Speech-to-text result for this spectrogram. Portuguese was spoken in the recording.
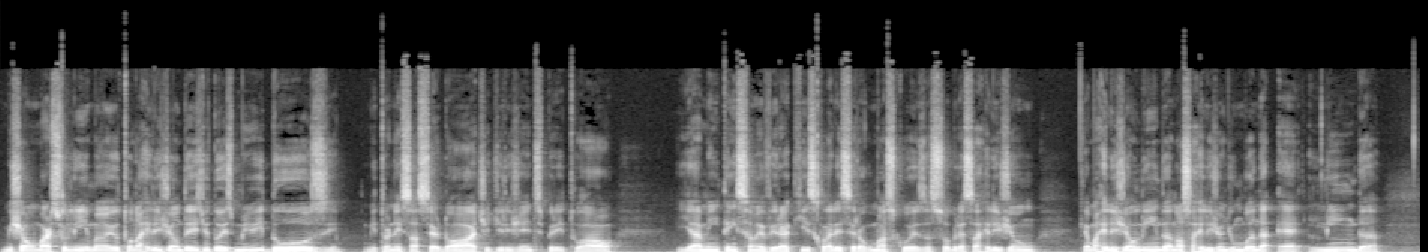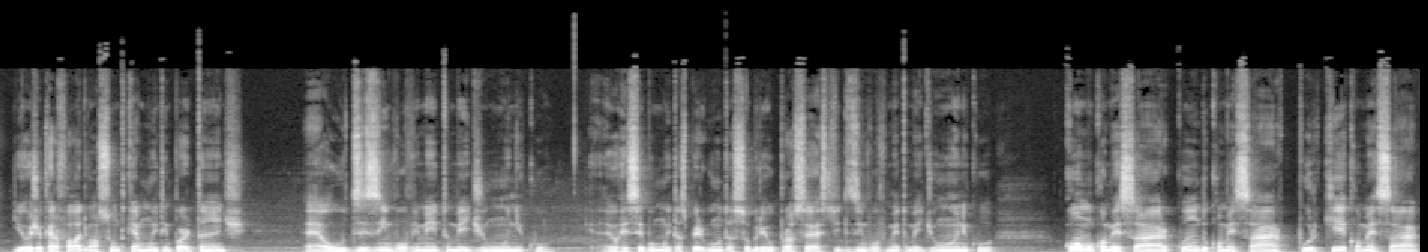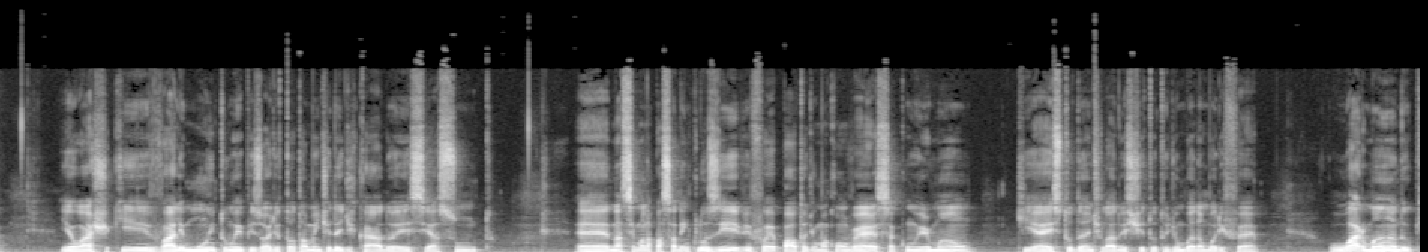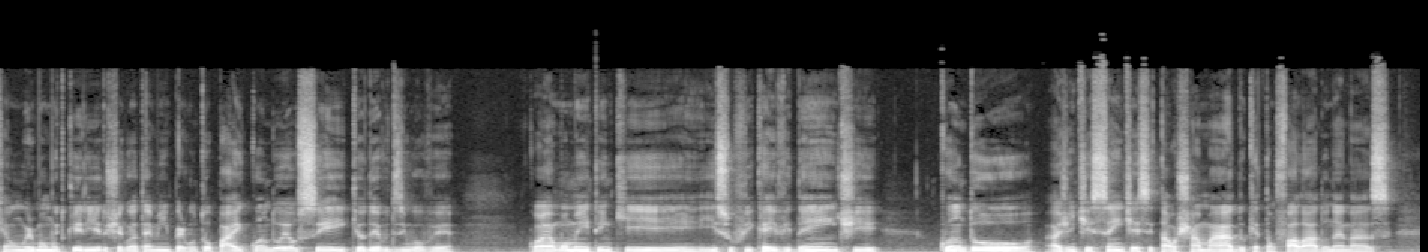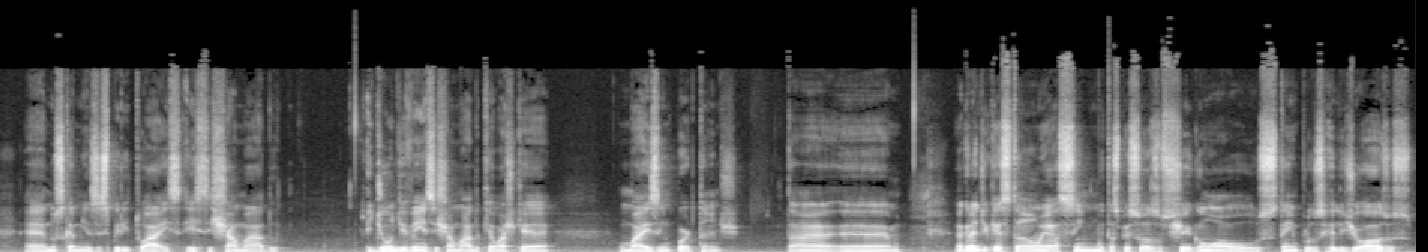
Me chamo Márcio Lima, eu estou na religião desde 2012, me tornei sacerdote, dirigente espiritual e a minha intenção é vir aqui esclarecer algumas coisas sobre essa religião, que é uma religião linda. A nossa religião de Umbanda é linda. E hoje eu quero falar de um assunto que é muito importante: é o desenvolvimento mediúnico. Eu recebo muitas perguntas sobre o processo de desenvolvimento mediúnico, como começar, quando começar, por que começar. E eu acho que vale muito um episódio totalmente dedicado a esse assunto. É, na semana passada, inclusive, foi a pauta de uma conversa com um irmão que é estudante lá do Instituto de Umbanda Amor e Fé. O Armando, que é um irmão muito querido, chegou até mim e perguntou: Pai, quando eu sei que eu devo desenvolver? Qual é o momento em que isso fica evidente? Quando a gente sente esse tal chamado que é tão falado né, nas, é, nos caminhos espirituais, esse chamado. E de onde vem esse chamado que eu acho que é o mais importante. Tá? É, a grande questão é assim: muitas pessoas chegam aos templos religiosos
